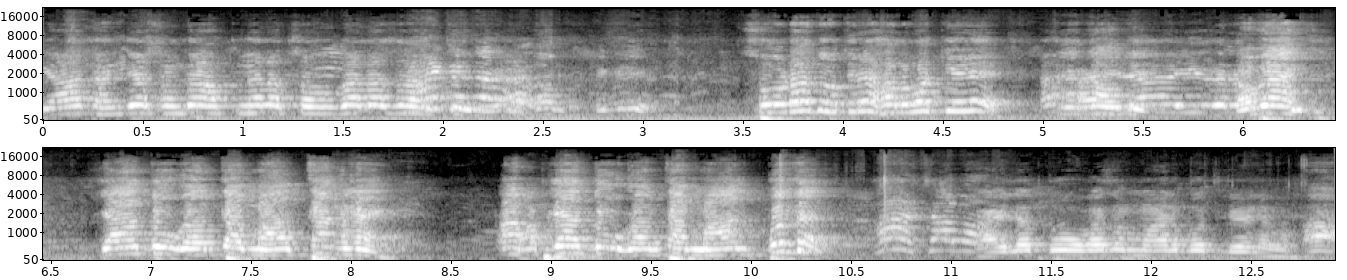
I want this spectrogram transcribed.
या धंद्या संघ आपल्याला चौघाला सोडा धोत्रे हलवा केले. बाबा त्या दोघांचा माल चांगला आहे. आपल्या दोघांचा माल बदल. खायला दोघाचा माल बदलेला. हा.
